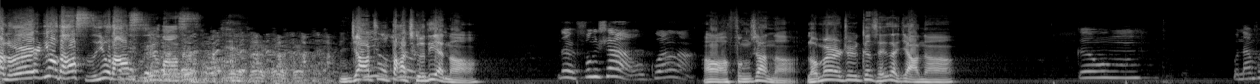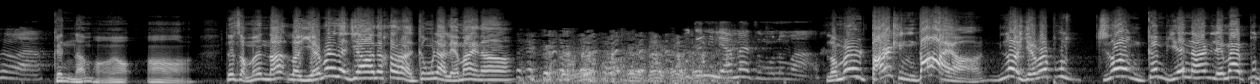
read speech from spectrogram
仙。左打轮又打死又打死又打死。你家住大车店呐？那是风扇，我关了。啊，风扇呢，老妹儿这是跟谁在家呢？跟我男朋友啊，跟你男朋友啊？那怎么男老爷们儿在家呢，还敢跟我俩连麦呢？我跟你连麦怎么了嘛？老妹儿胆儿挺大呀，你老爷们儿不知道你跟别的男人连麦不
